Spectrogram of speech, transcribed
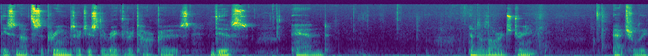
These are not the Supremes, are just the regular tacos. This and and a large drink. Actually,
